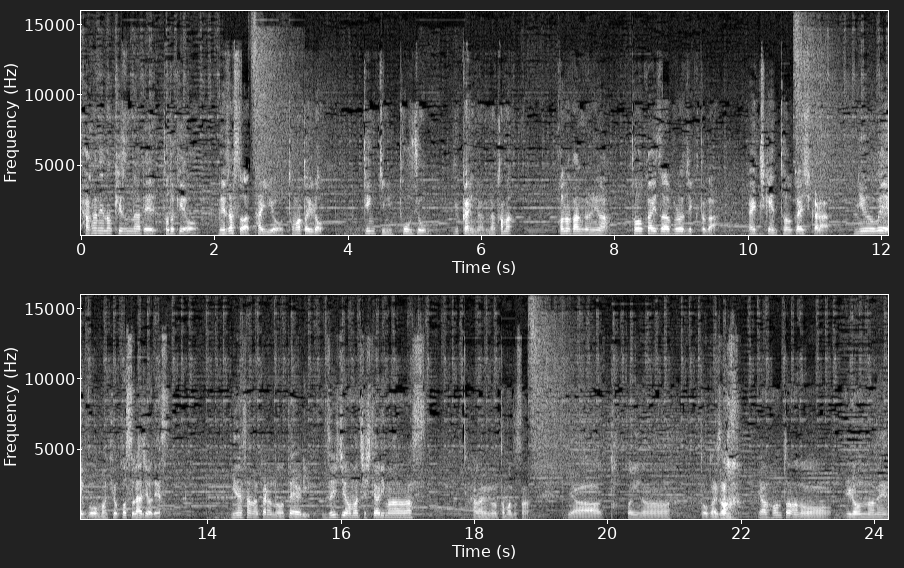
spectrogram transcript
鋼の絆で届けよう、目指すは太陽トマト色、元気に登場、愉快な仲間。この番組は、東海ザープロジェクトが愛知県東海市からニューウェーブを巻き起こすラジオです。皆様からのお便り、随時お待ちしております。鋼のトマトさん。いやー、かっこいいなー東海座。いや、本当あの、いろんなね、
